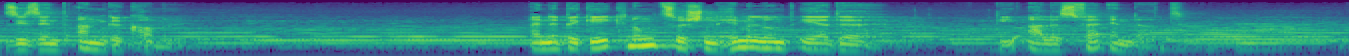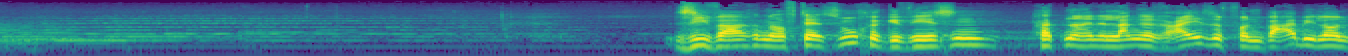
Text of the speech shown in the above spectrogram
sie sind angekommen. Eine Begegnung zwischen Himmel und Erde, die alles verändert. Sie waren auf der Suche gewesen, hatten eine lange Reise von Babylon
